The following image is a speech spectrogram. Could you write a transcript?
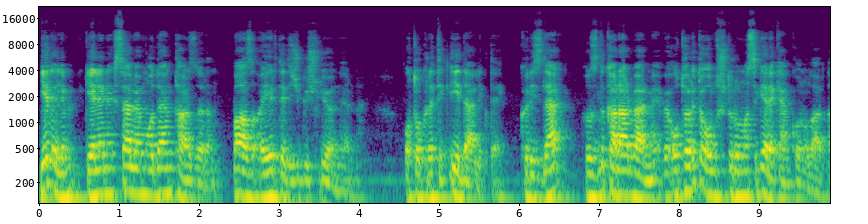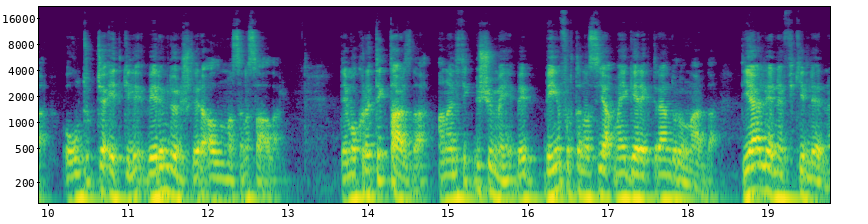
Gelelim geleneksel ve modern tarzların bazı ayırt edici güçlü yönlerine. Otokratik liderlikte krizler, hızlı karar verme ve otorite oluşturulması gereken konularda oldukça etkili verim dönüşleri alınmasını sağlar. Demokratik tarzda analitik düşünmeyi ve beyin fırtınası yapmayı gerektiren durumlarda diğerlerinin fikirlerine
